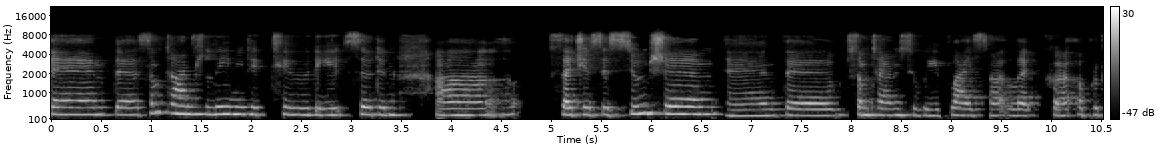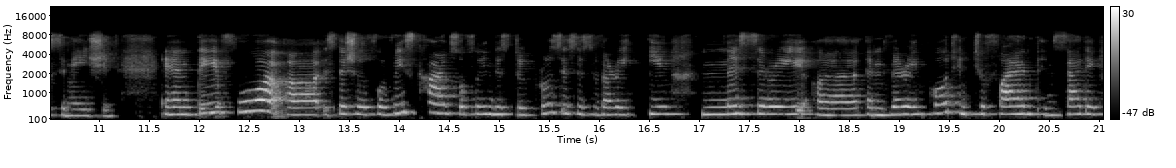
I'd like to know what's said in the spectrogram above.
and uh, sometimes limited to the certain uh, such as assumption, and uh, sometimes we apply some, like uh, approximation. And therefore, uh, especially for these kinds of industry processes, very necessary uh, and very important to find and study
